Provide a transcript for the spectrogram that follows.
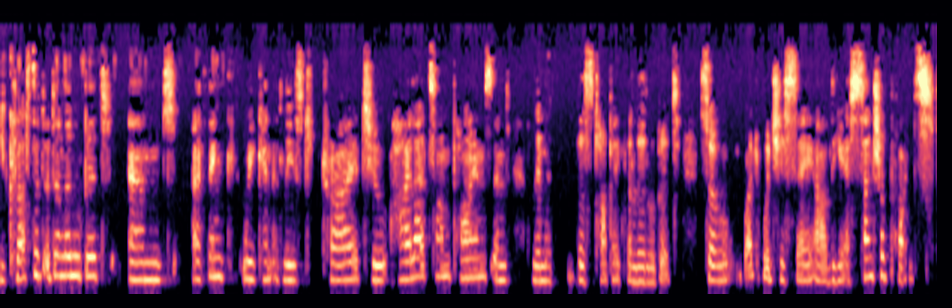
You clustered it a little bit, and I think we can at least try to highlight some points and limit this topic a little bit. So, what would you say are the essential points?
